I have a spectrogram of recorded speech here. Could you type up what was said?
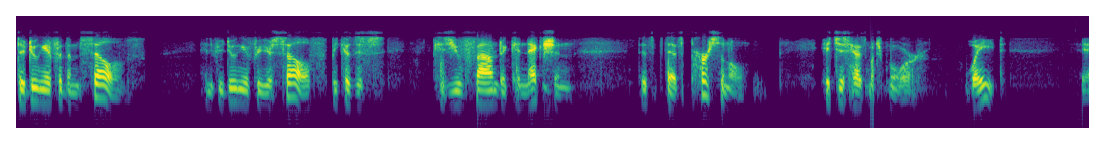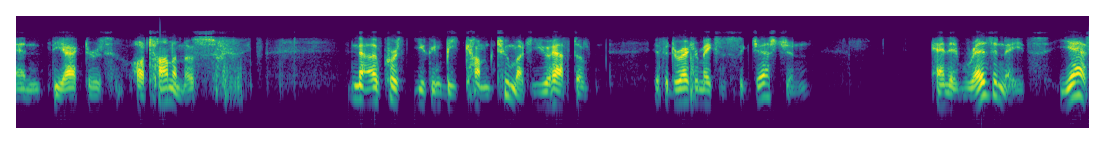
They're doing it for themselves. And if you're doing it for yourself because it's because you've found a connection that's that's personal, it just has much more weight. And the actor's autonomous. Now, of course, you can become too much. You have to, if a director makes a suggestion and it resonates, yes,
